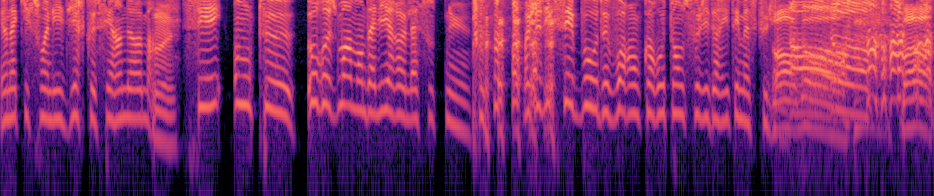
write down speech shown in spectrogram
Il y en a qui sont allés dire que c'est un homme. Ouais. C'est honteux. Heureusement, Amanda Lear euh, l'a soutenu. Moi, je dis que c'est beau de voir encore autant de solidarité masculine. Oh non Bon. Bah,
